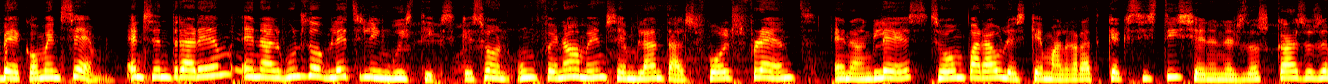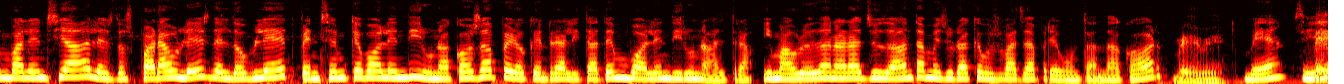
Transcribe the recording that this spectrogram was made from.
Bé, comencem. Ens centrarem en alguns doblets lingüístics, que són un fenomen semblant als false friends en anglès. Són paraules que, malgrat que existeixen en els dos casos en valencià, les dues paraules del doblet pensem que volen dir una cosa però que en realitat en volen dir una altra. I m'haureu d'anar ajudant a mesura que vos vaig preguntant, d'acord? Bé, bé. Bé? Sí? Bé,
